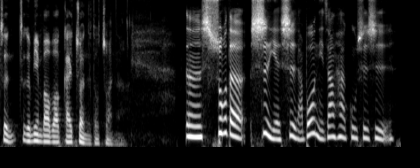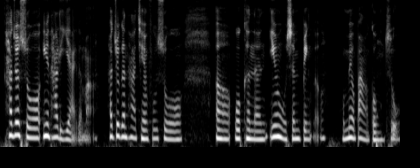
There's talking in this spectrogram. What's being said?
这这个面包包该赚的都赚了。嗯、呃，说的是也是啦，不过你知道他的故事是，他就说，因为他离癌了嘛。他就跟他前夫说：“呃，我可能因为我生病了，我没有办法工作。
